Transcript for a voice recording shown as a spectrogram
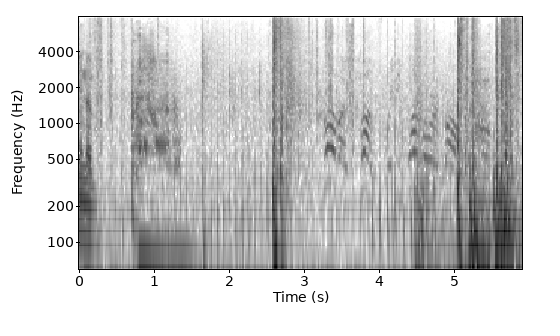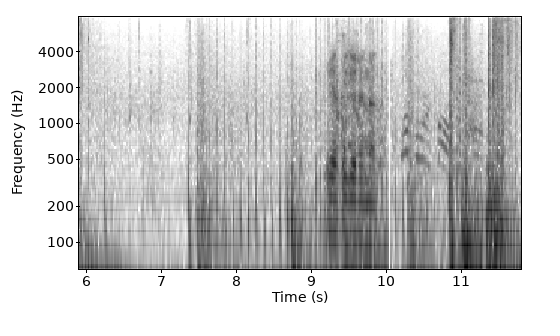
In a Bravo's close. We need one more advance. we have to get in a One more advance.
